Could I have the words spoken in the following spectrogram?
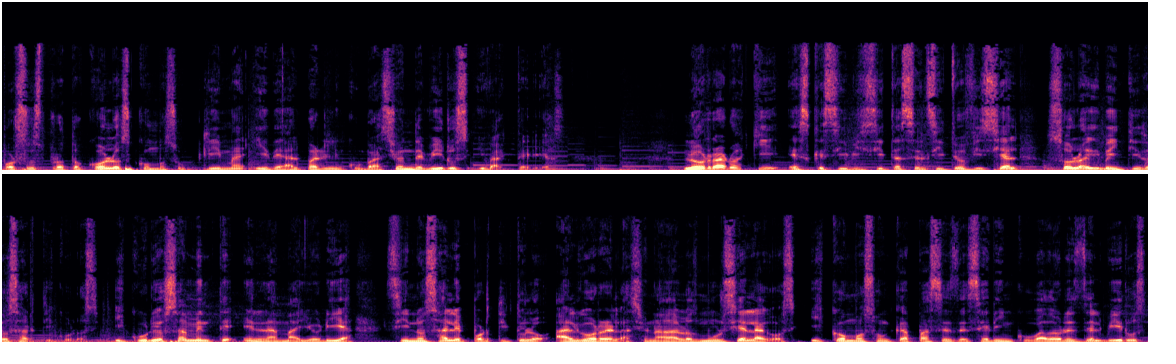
por sus protocolos como su clima ideal para la incubación de virus y bacterias. Lo raro aquí es que si visitas el sitio oficial solo hay 22 artículos y curiosamente en la mayoría, si no sale por título algo relacionado a los murciélagos y cómo son capaces de ser incubadores del virus,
